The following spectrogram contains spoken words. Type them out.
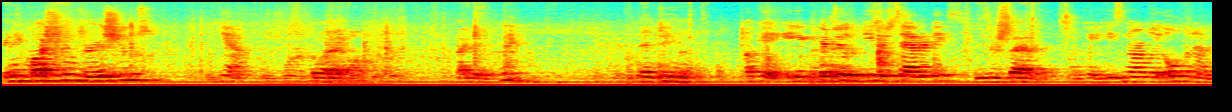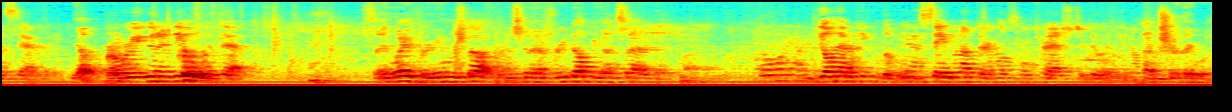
any questions or issues? Yeah. Go ahead. I did. And Tina, Okay, you- you're doing, these are Saturdays? these are Saturdays. Okay, he's normally open on a Saturday. Yep, How are you gonna deal with that? same way, bring in your stuff, we're just gonna have free dumping on Saturday. You'll have people that will be saving up their household trash to do it, you know? I'm sure they will.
